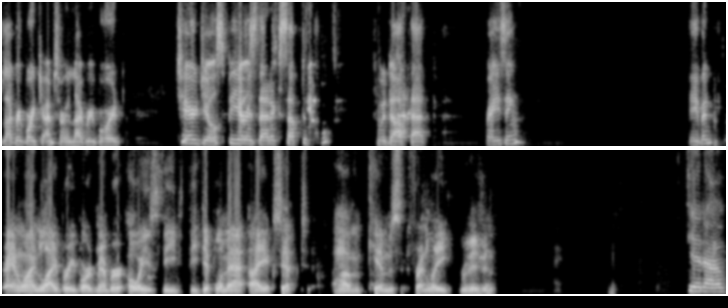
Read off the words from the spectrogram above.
Library Board, I'm sorry, Library Board Chair Jill Spear, is that acceptable to adopt that phrasing? David? Brandwine Library Board member, always the, the diplomat. I accept um, Kim's friendly revision. Ditto,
